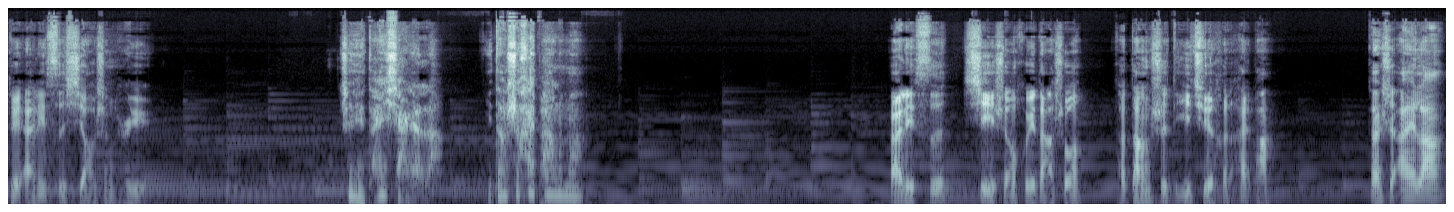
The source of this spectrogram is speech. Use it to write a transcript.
对爱丽丝小声耳语：“这也太吓人了！你当时害怕了吗？”爱丽丝细声回答说：“他当时的确很害怕，但是艾拉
